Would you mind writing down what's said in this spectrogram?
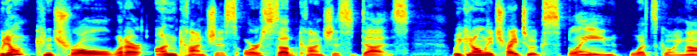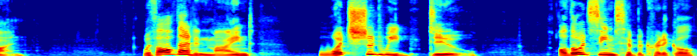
We don't control what our unconscious or subconscious does. We can only try to explain what's going on. With all that in mind, what should we do? Although it seems hypocritical,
